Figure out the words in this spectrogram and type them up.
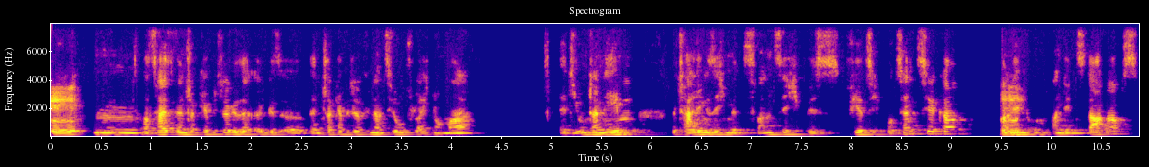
Mhm. Hm, was heißt Venture Capital, äh, Venture Capital Finanzierung vielleicht nochmal? Äh, die Unternehmen beteiligen sich mit 20 bis 40 Prozent circa an, mhm. den, an den Startups.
